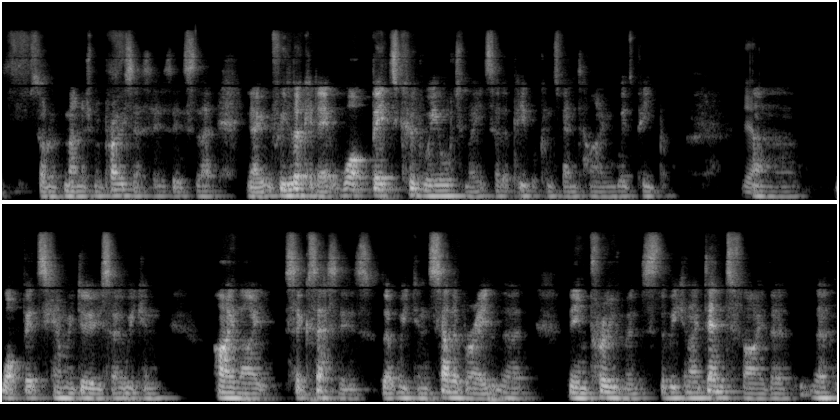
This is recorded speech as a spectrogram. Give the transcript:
sort of management processes it's that you know if we look at it what bits could we automate so that people can spend time with people yeah. uh, what bits can we do so we can highlight successes, that we can celebrate the, the improvements, that we can identify the, the,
